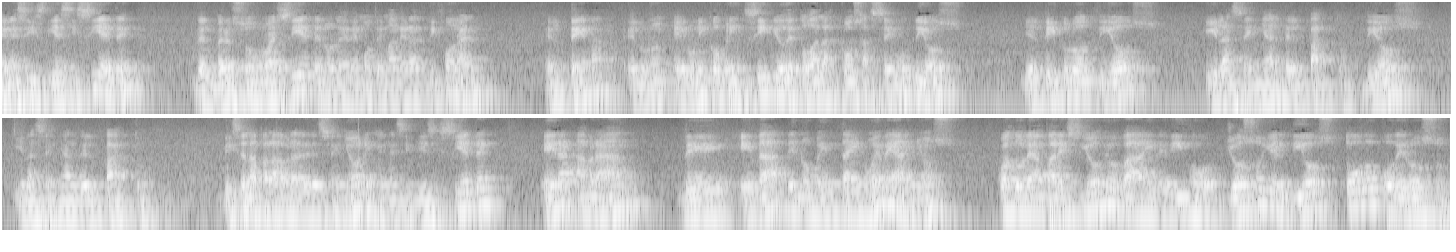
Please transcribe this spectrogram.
Génesis 17, del verso 1 al 7, lo leeremos de manera antifonal. El tema, el, el único principio de todas las cosas según Dios, y el título Dios y la señal del pacto. Dios y la señal del pacto. Dice la palabra del Señor en Génesis 17, era Abraham de edad de 99 años cuando le apareció Jehová y le dijo, yo soy el Dios todopoderoso,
